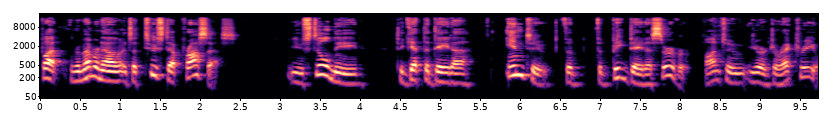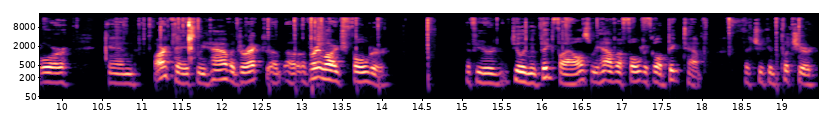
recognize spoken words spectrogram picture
But remember now, it's a two-step process. You still need to get the data into the, the big data server, onto your directory, or in our case, we have a, direct, a, a very large folder. If you're dealing with big files, we have a folder called BigTemp that you can put your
